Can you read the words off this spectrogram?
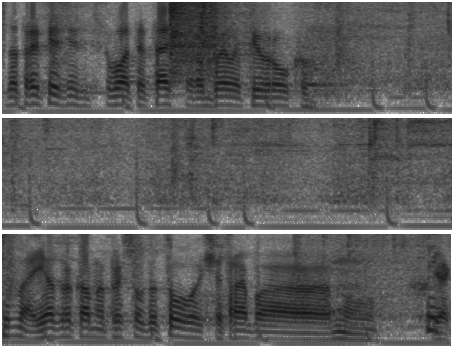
за три тижні зіпсувати те, що робили півроку. Не знаю, я з роками прийшов до того, що треба, ну, Як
